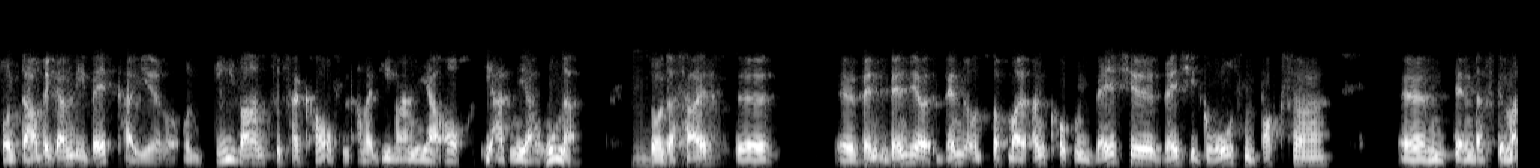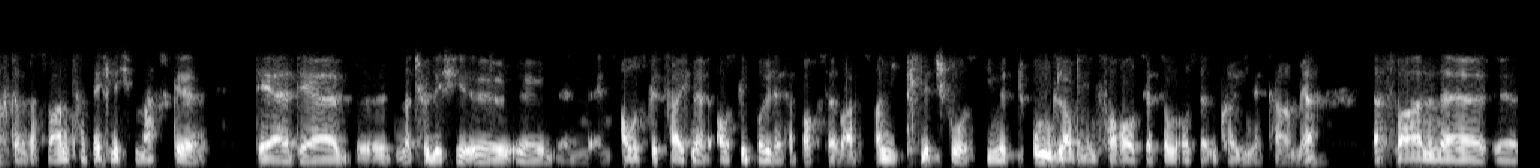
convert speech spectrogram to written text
Und da begann die Weltkarriere. Und die waren zu verkaufen, aber die waren ja auch, die hatten ja Hunger. Mhm. So, das heißt, äh, wenn, wenn, wir, wenn wir uns doch mal angucken, welche, welche großen Boxer ähm, denn das gemacht hat. Das waren tatsächlich Maske, der, der äh, natürlich äh, äh, ein, ein ausgezeichnet, ausgebildeter Boxer war. Das waren die Klitschkos, die mit unglaublichen Voraussetzungen aus der Ukraine kamen. Ja? Das waren, äh, äh,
